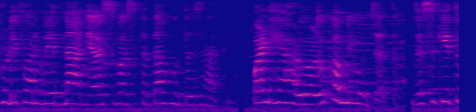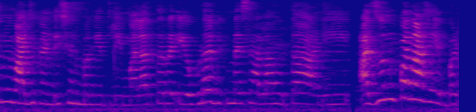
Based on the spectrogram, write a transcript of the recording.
थोडीफार वेदना आणि अस्वस्थता होतच राहते. पण हे हळूहळू कमी होत जातं. जसं की तुम्ही माझी कंडिशन बघितली मला तर एवढा विकनेस आला होता आणि अजून पण आहे बट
